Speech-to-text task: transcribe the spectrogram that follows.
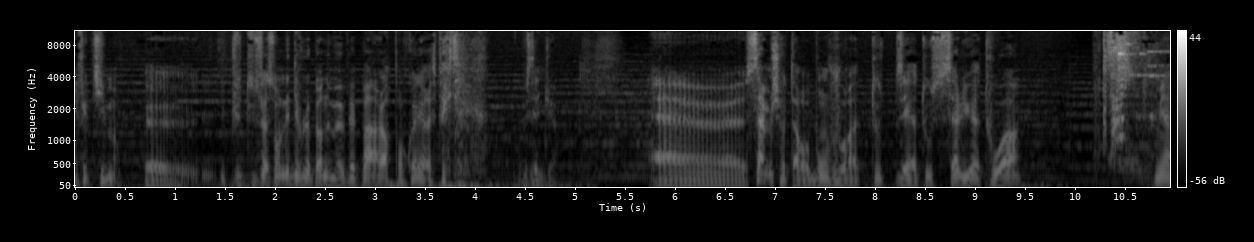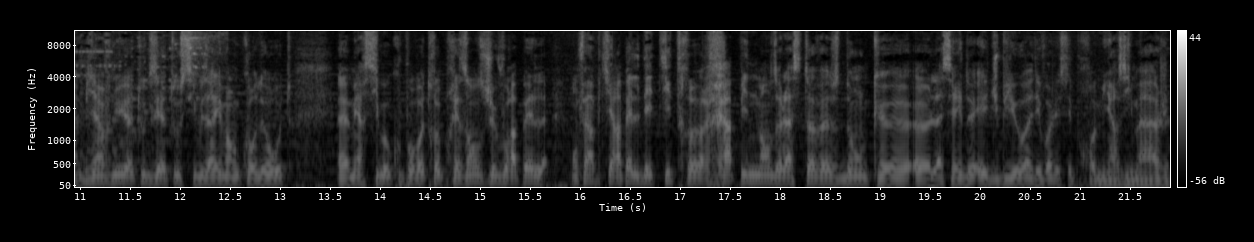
Effectivement. Euh, de toute façon, les développeurs ne me paient pas, alors pourquoi les respecter Vous êtes dur. Euh, Sam Shotaro, bonjour à toutes et à tous, salut à toi. Bien, bienvenue à toutes et à tous si vous arrivez en cours de route. Euh, merci beaucoup pour votre présence. Je vous rappelle, on fait un petit rappel des titres rapidement. The Last of Us, donc la série de HBO a dévoilé ses premières images,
